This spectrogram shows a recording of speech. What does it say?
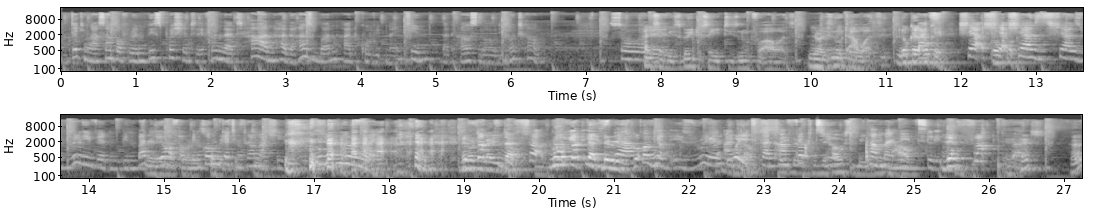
On taking a sample from this patient, they found that her and her the husband had COVID nineteen that the house girl did not have. So Tyson the- is going to say it is not for hours. No, it's not ours. Okay, but okay. She, she, Okay. she has she has really been, been badly Really, off. I've been communicating to her. And Not fact like that So No, COVID that is there is go- COVID is real, and Wait. it can affect you permanently. the fact that huh?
